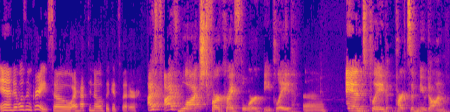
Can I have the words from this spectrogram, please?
and it wasn't great. So I have to know if it gets better. I've I've watched Far Cry 4 be played Uh, and played parts of New Dawn. I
